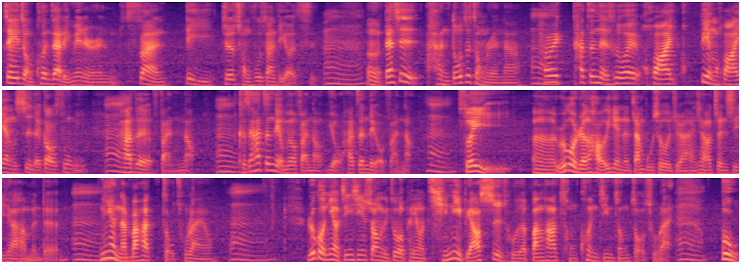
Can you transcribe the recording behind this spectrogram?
这一种困在里面的人算第，就是重复算第二次。嗯嗯，但是很多这种人呢、啊，他会，他真的是会花变花样式的告诉你他的烦恼。嗯，可是他真的有没有烦恼？有，他真的有烦恼。嗯，所以。嗯、呃，如果人好一点的占卜师，我觉得还是要正视一下他们的。嗯，你很难帮他走出来哦。嗯，如果你有金星双鱼座的朋友，请你不要试图的帮他从困境中走出来。嗯，不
